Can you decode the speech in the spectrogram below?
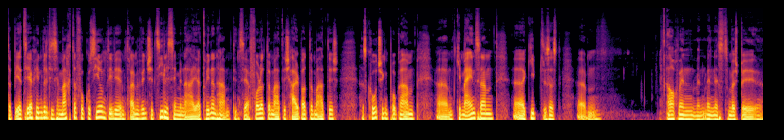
der BRC auch hin will, diese Macht der Fokussierung, die wir im Träume, Wünsche, Ziele Seminar ja drinnen haben, den sehr vollautomatisch, halbautomatisch als Coaching-Programm ähm, gemeinsam äh, gibt. Das heißt, ähm, auch wenn, wenn, wenn es zum Beispiel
